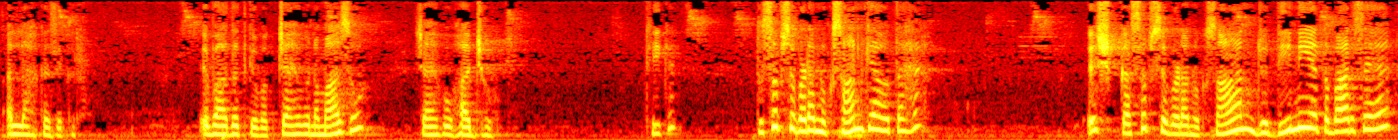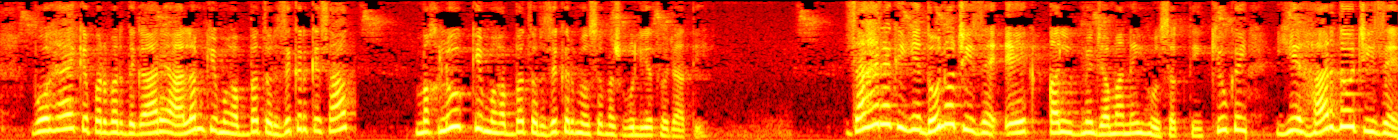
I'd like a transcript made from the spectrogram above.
اللہ کا ذکر۔ عبادت کے وقت، چاہے وہ نماز ہو، چاہے وہ حج ہو۔ ٹھیک ہے؟ تو سب سے بڑا نقصان کیا ہوتا ہے؟ عشق کا سب سے بڑا نقصان جو دینی اعتبار سے ہے، وہ ہے کہ پروردگار عالم کی محبت اور ذکر کے ساتھ مخلوق کی محبت اور ذکر میں اسے مشغولیت ہو جاتی۔ ظاہر ہے کہ یہ دونوں چیزیں ایک قلب میں جمع نہیں ہو سکتی، کیونکہ یہ ہر دو چیزیں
